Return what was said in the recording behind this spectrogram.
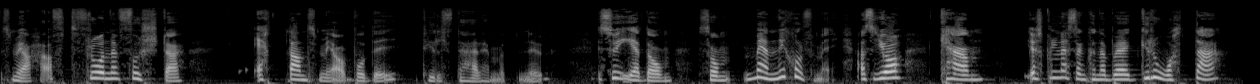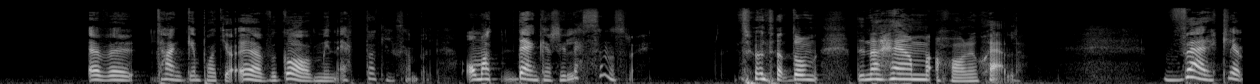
som jag har haft, från den första ettan som jag bodde i tills det här hemmet nu, så är de som människor för mig. Alltså jag kan, jag skulle nästan kunna börja gråta över tanken på att jag övergav min etta till exempel. Om att den kanske är ledsen och sådär. De, de, dina hem har en själ. Verkligen.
